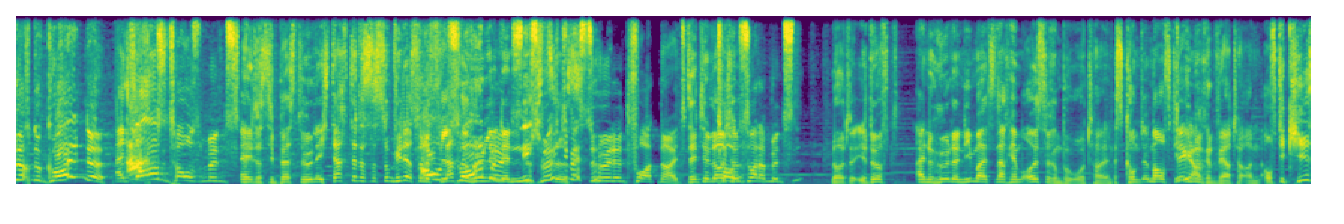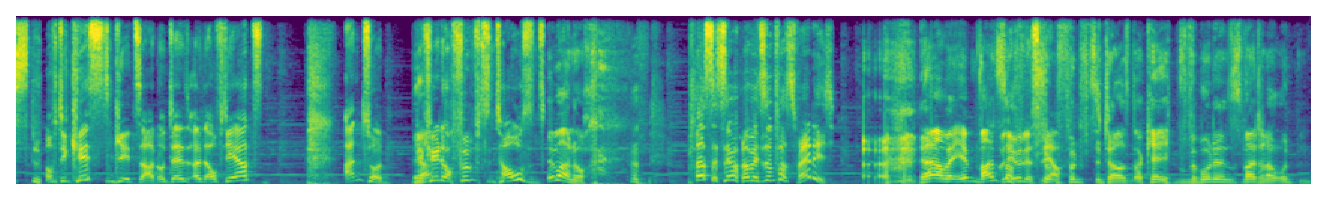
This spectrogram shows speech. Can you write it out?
Noch eine goldene. Als ob. 8000 Münzen. ey, das ist die beste Höhle. Ich dachte, das ist so wieder so eine 1200 flache Höhle, in der nichts Das ist wirklich die beste Höhle in Fortnite. Seht ihr, Leute? 1200 Münzen. Leute, ihr dürft eine Höhle niemals nach ihrem Äußeren beurteilen. Es kommt immer auf die Digga. inneren Werte an. Auf die Kisten. Auf die Kisten geht's an und der, äh, auf die Herzen. Anton, mir Ja? fehlen noch 15.000. Immer noch. Was ist immer noch? Wir sind fast fertig. Ja, aber eben waren es Und die noch Höhle ist leer. 15.000. Okay, ich, wir buddeln uns weiter nach unten.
